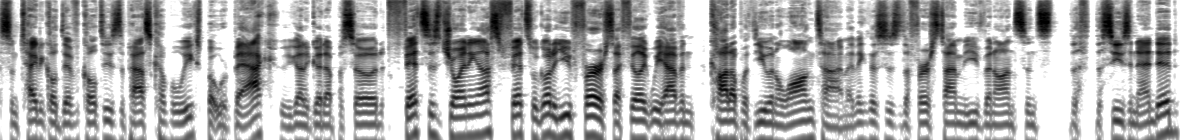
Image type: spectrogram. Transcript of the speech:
some technical difficulties the past couple weeks, but we're back. We've got a good episode. Fitz is joining us. Fitz, we'll go to you first. I feel like we haven't caught up with you in a long time. I think this is the first time you've been on since the, the season ended.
